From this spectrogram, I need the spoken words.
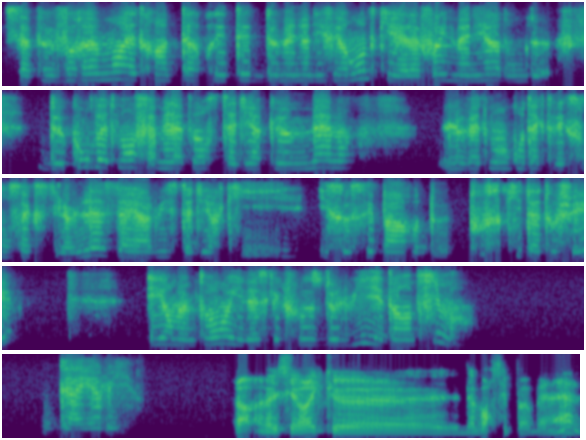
ça peut vraiment être interprété de manière différente, qui est à la fois une manière donc de, de complètement fermer la porte, c'est-à-dire que même le vêtement en contact avec son sexe, il le laisse derrière lui, c'est-à-dire qu'il se sépare de tout ce qui t'a touché, et en même temps, il laisse quelque chose de lui et d'intime derrière lui. Alors, euh, c'est vrai que d'abord, c'est pas banal.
